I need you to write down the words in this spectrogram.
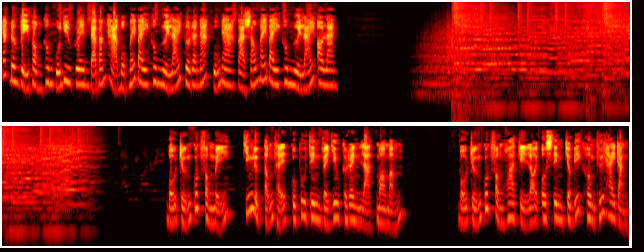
Các đơn vị phòng không của Ukraine đã bắn hạ một máy bay không người lái Granat của Nga và 6 máy bay không người lái Orlan. Bộ trưởng Quốc phòng Mỹ, chiến lược tổng thể của Putin về Ukraine là mò mẫm. Bộ trưởng Quốc phòng Hoa Kỳ Lloyd Austin cho biết hôm thứ Hai rằng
